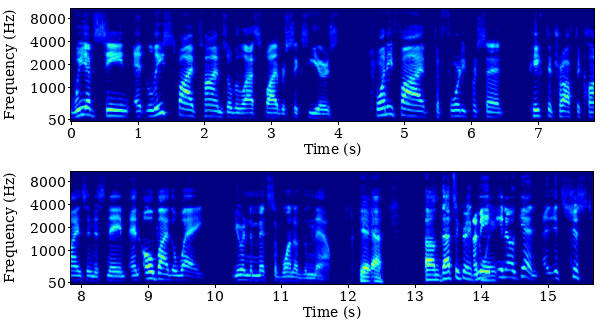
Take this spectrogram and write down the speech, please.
we have seen at least five times over the last five or six years 25 to 40% peak to trough declines in this name. And oh, by the way, you're in the midst of one of them now. yeah. Um, that's a great I mean, you know, again, it's just,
